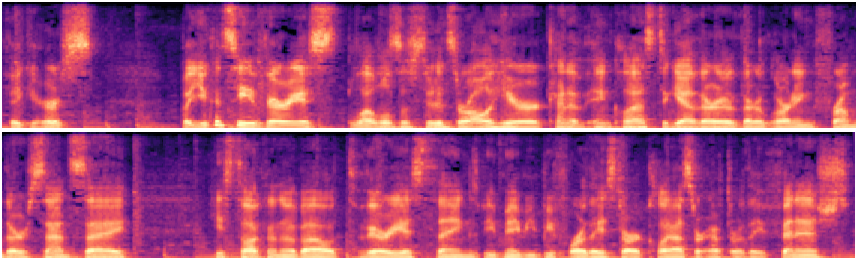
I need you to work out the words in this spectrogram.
figures. But you can see various levels of students are all here kind of in class together. They're learning from their sensei. He's talking about various things, maybe before they start class or after they finished.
